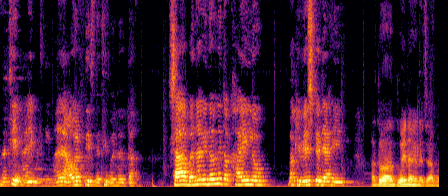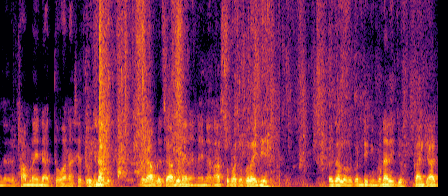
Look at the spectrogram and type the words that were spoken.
નથી હારી બની. મારે આવડતી જ નથી બનાવતા. શા બનાવી દઉં ને તો ખાઈ લઉં. બાકી વેસ્ટ જાય આ તો આ ધોઈ નાખે એટલે ચા બને ઠામડા એના ધોવાના છે ધોઈ નાખે. એટલે આપણે ચા બનાવીને ને એના નાસ્તો પાછો કરાવી દઈએ. તો ચાલો કન્ટિન્યુ બનાવી દો કારણ કે આજ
